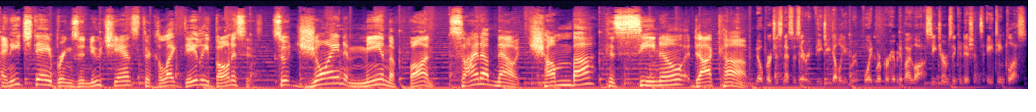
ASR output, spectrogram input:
and each day brings a new chance to collect daily bonuses. So join me in the fun. Sign up now at ChumbaCasino.com. No purchase necessary. VGW. Void were prohibited by law. See terms and conditions. 18 plus.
